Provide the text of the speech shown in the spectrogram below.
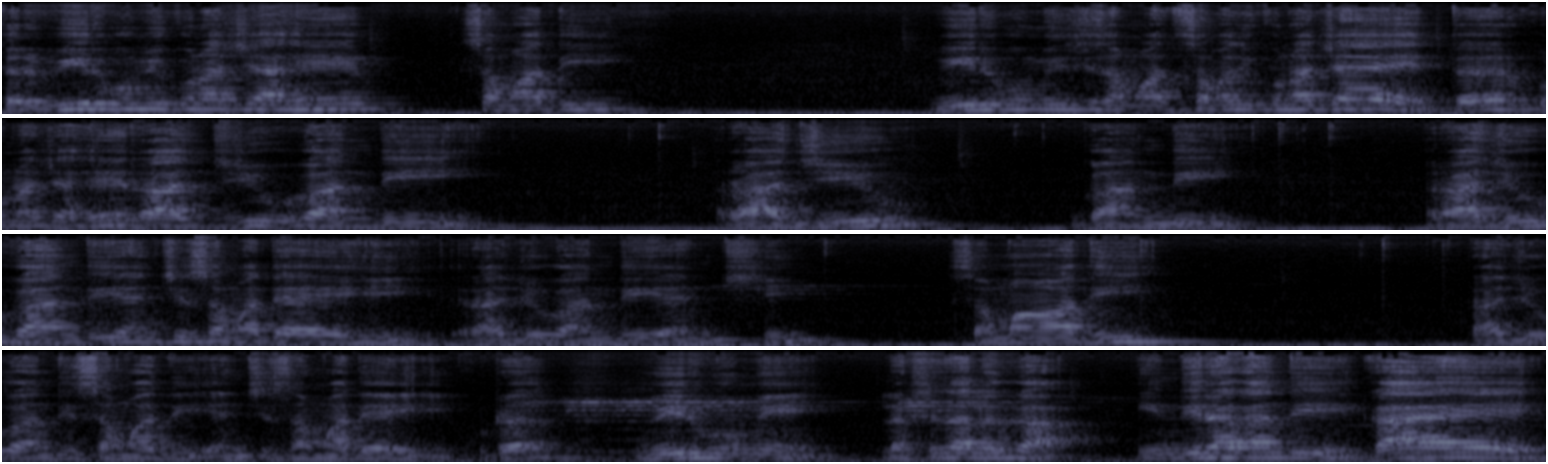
तर वीरभूमी कुणाची आहे? समाधी वीरभूमीची समाज समाधी कुणाची आहे? तर कुणाची आहे? राजीव गांधी. राजीव गांधी. राजीव गांधी यांची समाधी आहे ही. राजीव गांधी यांची समाधी. राजीव गांधी समाधी यांची समाधी आहे ही. कुठं? वीरभूमी. लक्ष झालं का? इंदिरा गांधी. काय आहे?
